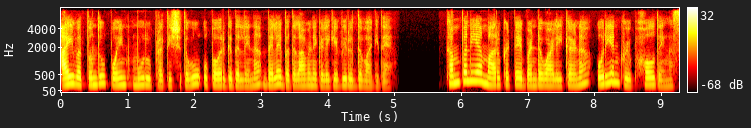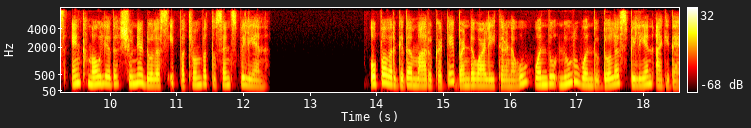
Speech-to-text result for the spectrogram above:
ಐವತ್ತೊಂದು ಪಾಯಿಂಟ್ ಮೂರು ಪ್ರತಿಶತವು ಉಪವರ್ಗದಲ್ಲಿನ ಬೆಲೆ ಬದಲಾವಣೆಗಳಿಗೆ ವಿರುದ್ಧವಾಗಿದೆ. ಕಂಪನಿಯ ಮಾರುಕಟ್ಟೆ ಬಂಡವಾಳೀಕರಣ ಓರಿಯನ್ ಗ್ರೂಪ್ ಹೋಲ್ಡಿಂಗ್ಸ್ ಎಂಕ್ ಮೌಲ್ಯದ ಶೂನ್ಯ ಡಾಲರ್ಸ್ ಇಪ್ಪತ್ತೊಂಬತ್ತು ಸೆಂಟ್ಸ್ ಬಿಲಿಯನ್. ಉಪವರ್ಗದ ಮಾರುಕಟ್ಟೆ ಬಂಡವಾಳೀಕರಣವು ಒಂದು ನೂರು ಒಂದು ಡಾಲರ್ಸ್ ಬಿಲಿಯನ್ ಆಗಿದೆ.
